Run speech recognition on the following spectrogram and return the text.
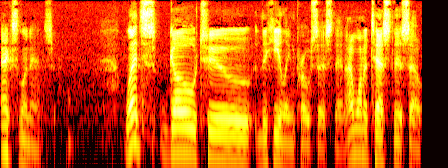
Excellent answer. Let's go to the healing process then. I want to test this out.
